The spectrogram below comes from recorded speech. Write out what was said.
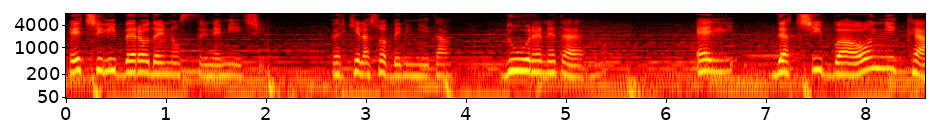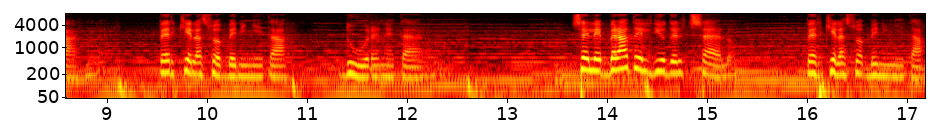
E ci liberò dai nostri nemici, perché la sua benignità dura in eterno. Egli dà cibo a ogni carne, perché la sua benignità dura in eterno. Celebrate il Dio del cielo, perché la sua benignità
